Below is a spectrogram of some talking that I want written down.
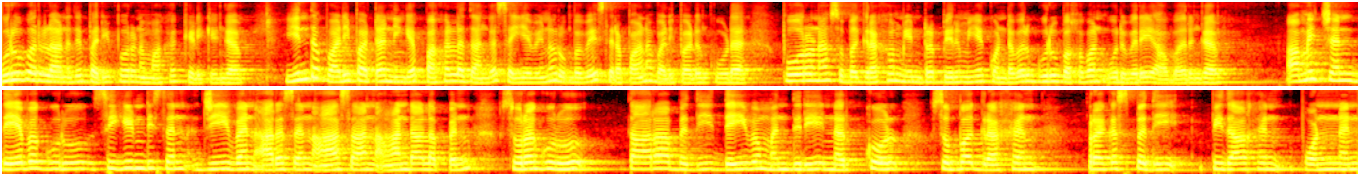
குருவருளானது பரிபூரணமாக கிடைக்குங்க. இந்த வழிபாட்டை நீங்கள் பகலில் தாங்க செய்ய வேணும். ரொம்பவே சிறப்பான வழிபாடும் கூட. பூரண சுபகிரகம் என்ற பெருமையை கொண்டவர் குரு பகவான் ஒருவரே ஆவாருங்க. அமைச்சன் தேவகுரு சிகிண்டிசன் ஜீவன் அரசன் ஆசான் ஆண்டாளப்பன் சுரகுரு தாராபதி தெய்வ மந்திரி நற்கோள் சுபகிரகன் பிரகஸ்பதி பிதாகன் பொன்னன்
